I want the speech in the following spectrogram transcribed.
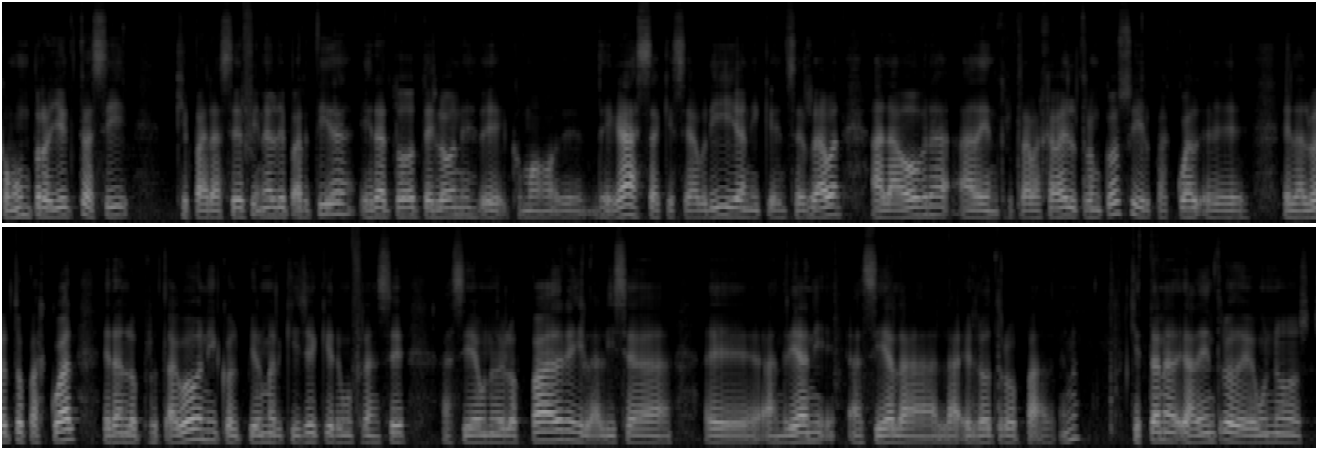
como un proyecto así, que para hacer final de partida era todo telones de, como de, gasa que se abrían y que encerraban a la obra adentro. Trabajaba el Troncoso y el Pascual, eh, el Alberto Pascual eran los protagónicos, el Pierre Marquillet, que era un francés, hacía uno de los padres y la Alicia eh, Andriani hacía el otro padre, ¿no? que están adentro de unos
